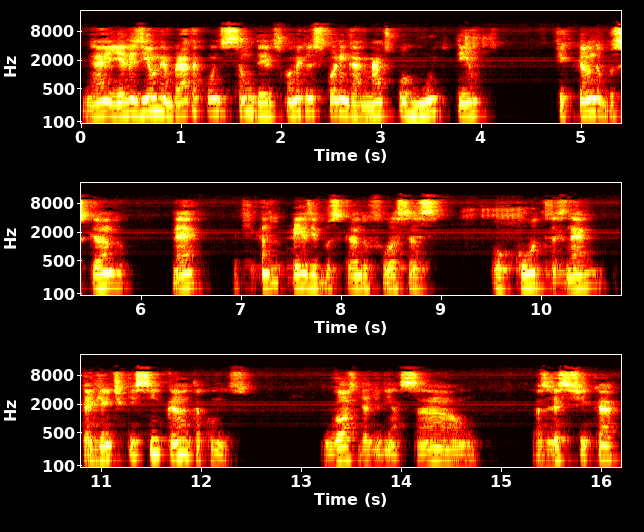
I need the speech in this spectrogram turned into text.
Né? E eles iam lembrar da condição deles, como é que eles foram enganados por muito tempo, ficando buscando, né? ficando presos e buscando forças ocultas. Né? Tem gente que se encanta com isso, gosta de adivinhação, às vezes fica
